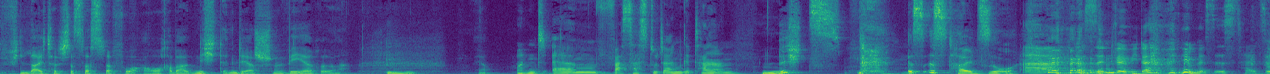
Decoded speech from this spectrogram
vielleicht hatte ich das, das davor auch, aber nicht in der Schwere. Mhm. Und ähm, was hast du dann getan? Nichts. es ist halt so. Ah, da sind wir wieder bei dem Es ist halt so.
